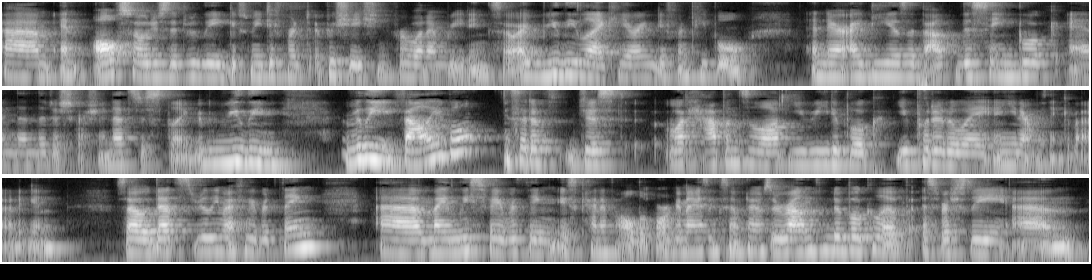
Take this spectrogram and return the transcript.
um, and also just it really gives me different appreciation for what I'm reading. So I really like hearing different people and their ideas about the same book and then the discussion. That's just like really, really valuable instead of just what happens a lot. You read a book, you put it away, and you never think about it again. So that's really my favorite thing. Uh, my least favorite thing is kind of all the organizing sometimes around the book club, especially um,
